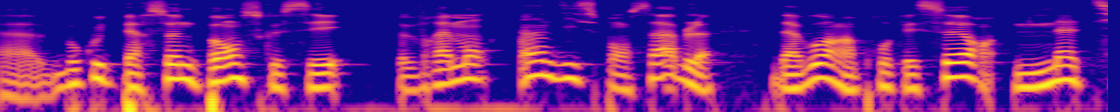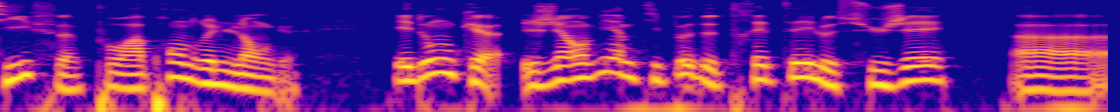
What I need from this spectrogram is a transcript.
euh, beaucoup de personnes pensent que c'est vraiment indispensable d'avoir un professeur natif pour apprendre une langue. Et donc, j'ai envie un petit peu de traiter le sujet euh,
